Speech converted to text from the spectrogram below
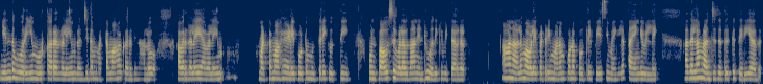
எந்த ஊரையும் ஊர்க்காரர்களையும் ரஞ்சிதம் மட்டமாக கருதினாலோ அவர்களை அவளை மட்டமாக எடை போட்டு முத்திரை குத்தி உன் பவுஸ் இவ்வளவுதான் என்று ஒதுக்கிவிட்டார்கள் ஆனாலும் அவளை பற்றி மனம் போன போக்கில் பேசி மகிழ தயங்கவில்லை. அதெல்லாம் ரஞ்சிதத்துக்கு தெரியாது.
